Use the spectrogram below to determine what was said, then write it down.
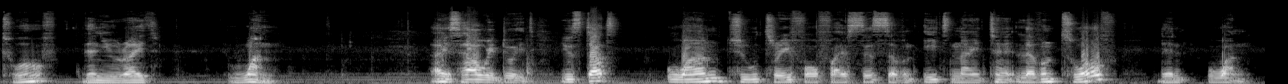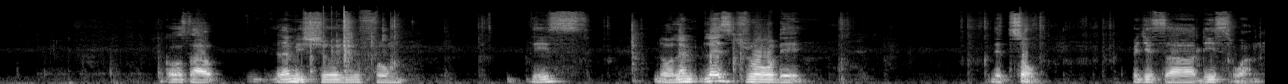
twelve. Then you write one. That is how we do it. You start 1, 2, 3, 4, 5, 6, 7, 8, 9, 10, 11, 12, then 1. Because I'll, let me show you from this. No, let, let's draw the, the top, which is uh, this one.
